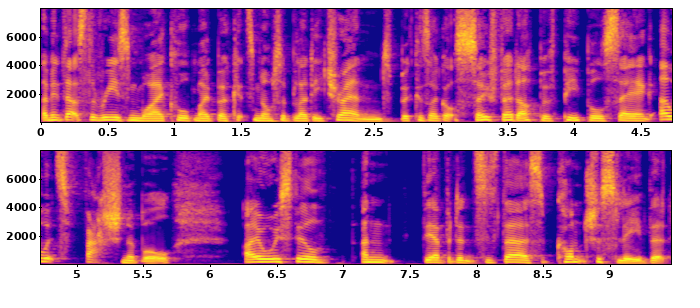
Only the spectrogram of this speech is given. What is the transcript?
I mean, that's the reason why I called my book It's Not a Bloody Trend, because I got so fed up of people saying, oh, it's fashionable. I always feel, and the evidence is there subconsciously, that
